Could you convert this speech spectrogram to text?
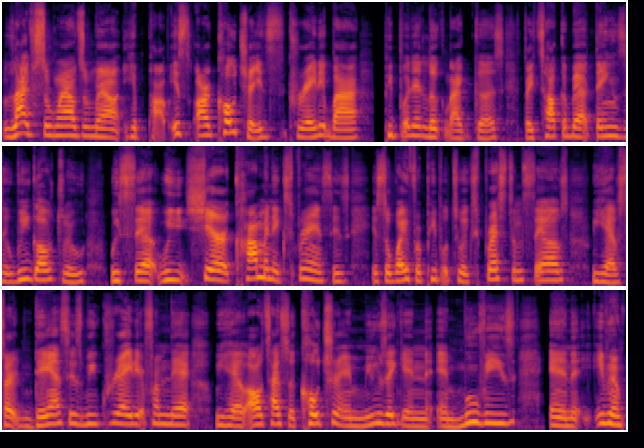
life surrounds around hip hop. It's our culture. It's created by people that look like us. They talk about things that we go through. We sell, we share common experiences. It's a way for people to express themselves. We have certain dances we've created from that. We have all types of culture and music and, and movies and even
